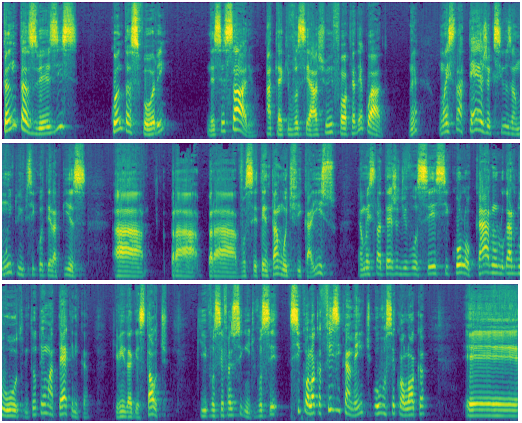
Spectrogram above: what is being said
tantas vezes quantas forem necessário, até que você ache o enfoque adequado. Né? Uma estratégia que se usa muito em psicoterapias ah, para você tentar modificar isso é uma estratégia de você se colocar no lugar do outro. Então tem uma técnica que vem da Gestalt que você faz o seguinte: você se coloca fisicamente ou você coloca é,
